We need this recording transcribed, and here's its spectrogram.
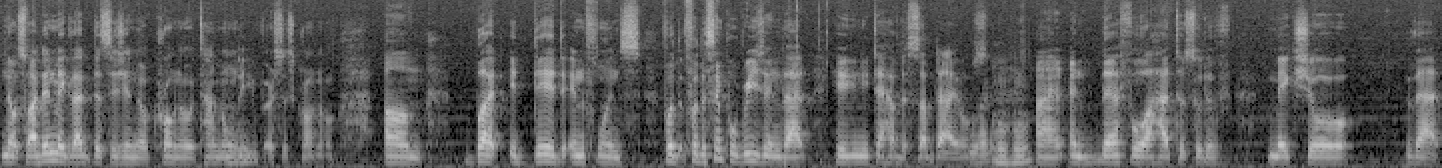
no, so I didn't make that decision of chrono time only versus chrono, um, but it did influence for the, for the simple reason that here you need to have the subdials, Right. Mm-hmm. and, and therefore I had to sort of make sure that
